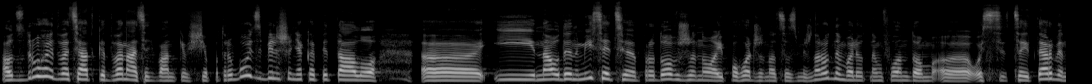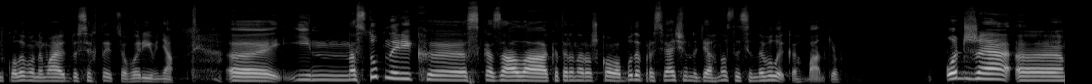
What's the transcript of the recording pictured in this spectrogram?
А от з другої двадцятки 12 банків ще потребують збільшення капіталу. Е, і на один місяць продовжено і погоджено це з міжнародним валютним фондом. е, ось цей термін, коли вони мають досягти цього рівня. Е, і наступний рік, сказала Катерина Рожкова, буде присвячено діагностиці невеликих банків. Отже, е,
